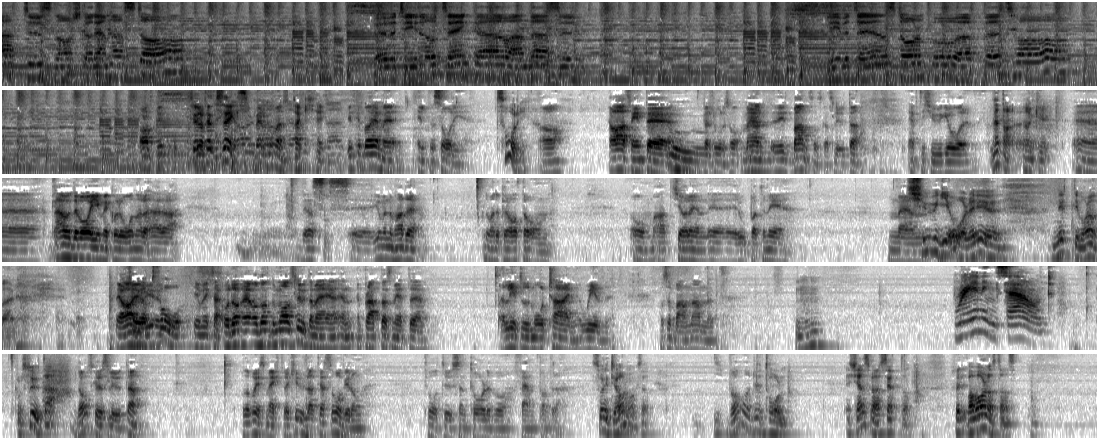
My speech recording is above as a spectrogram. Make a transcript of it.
att du snart ska lämna stan Behöver tid att tänka och andas ut Livet är en storm på öppet hav Avsnitt 356. Välkommen. Tack, hej. Vi ska börja med en liten sorg. Sorg? Ja. Ja, alltså inte Oh. personer så. Men det är ett band som ska sluta efter 20 år. Vänta, okej. Eh, ja, och det var i med corona det här. eh, Deras, eh, jo men de hade de hade pratat om om att köra en eh, Europaturné. Men 20 år, det är ju nytt i våran värld. ja, jo, jo, 2002. jo, men exakt. Och, de, och de, de avslutar med en, en platta som heter A Little More Time With och så bandnamnet. Mhm. Raining sound. Ska de sluta? De skulle sluta. Och då var det som extra kul att jag såg ju dem 2012 och 15 tror jag. Såg inte jag dem också? Var du? På 12. Det känns som jag har sett dem. För, Var var det någonstans?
